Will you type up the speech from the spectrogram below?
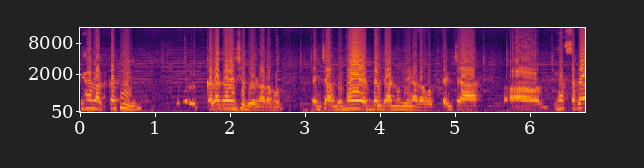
ह्या नाटकातील कलाकारांशी बोलणार आहोत. त्यांच्या अनुभवाबद्दल जाणून घेणार आहोत. त्यांच्या अं, ह्या सगळ्या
